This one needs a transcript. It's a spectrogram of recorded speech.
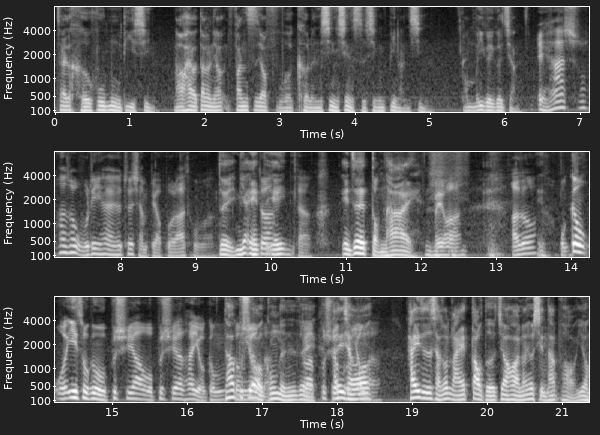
再是合乎目的性，然后还有当然你要方式要符合可能性、现实性跟必然性。我们一个一个讲。哎、欸，他说他说无利害，就想表柏拉图吗？对，你哎哎，哎、啊，你真的懂他哎？没有啊。他说我更我艺术跟我不需要，我不需要它有功，它不需要有功能，对不对？对不需要。他一直是想说拿来道德教化，然后又嫌它不好用。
